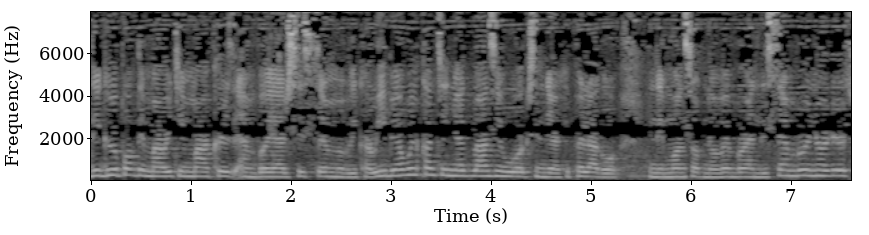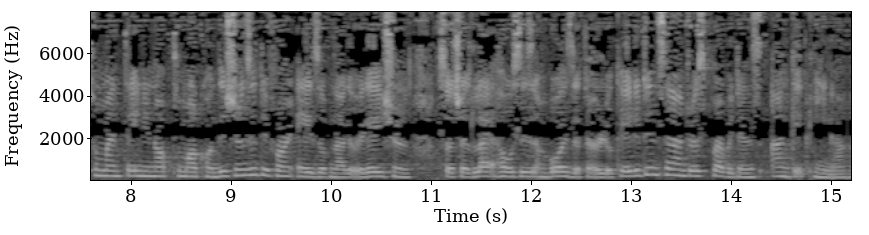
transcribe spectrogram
The group of the Maritime Markers and Voyage System of the Caribbean will continue advancing works in the archipelago in the months of November and December in order to maintain in optimal conditions the different aids of navigation, such as lighthouses and buoys that are located in San Andres, Providence, and Ketlina.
